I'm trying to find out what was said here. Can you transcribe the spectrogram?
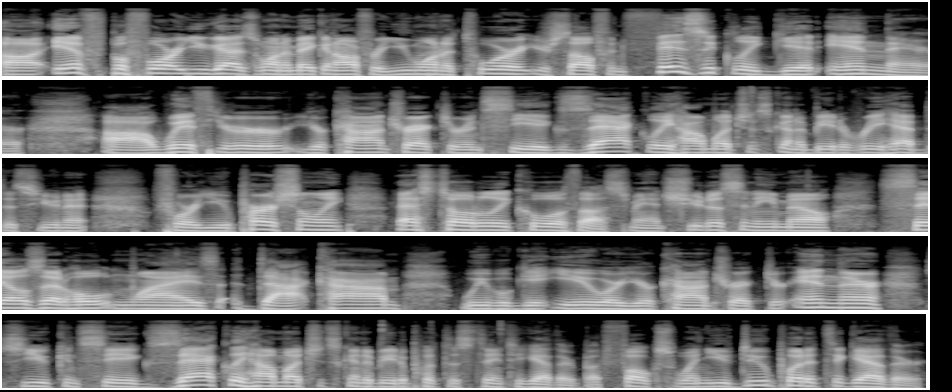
uh, if before you guys want to make an offer, you want to tour it yourself and physically get in there uh, with your your contractor and see exactly how much it's going to be to rehab this unit for you personally, that's totally cool with us, man. Shoot us an email, sales at holtonwise.com. We will get you or your contractor in there so you can see exactly how much it's going to be to put this thing together. But folks, when you do put it together,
